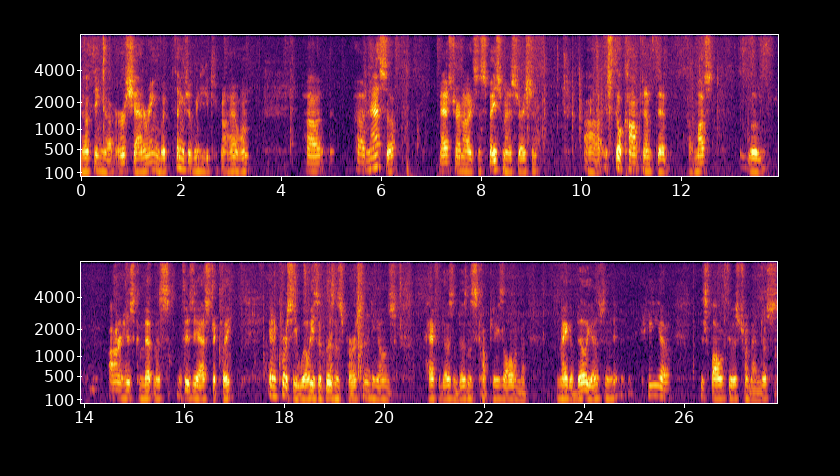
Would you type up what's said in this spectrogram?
nothing uh, earth-shattering, but things that we need to keep an eye on. Uh, uh, NASA, National Aeronautics and Space Administration, uh, is still confident that uh, Musk will honor his commitments enthusiastically. And of course he will. He's a business person. He owns half a dozen business companies, all in the mega billions, and he uh, his follow through is tremendous.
